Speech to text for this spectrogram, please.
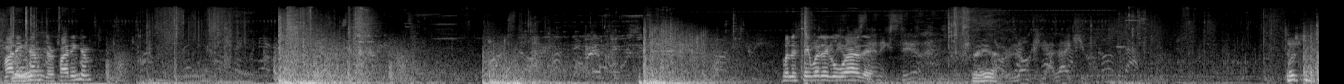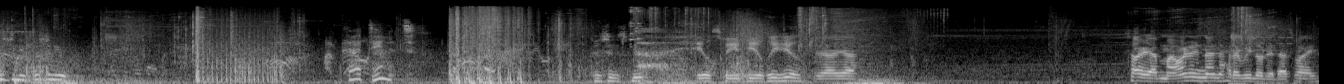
fighting him. They're fighting him. Well, let's say where they go. Where are they? Right here. You're lucky. I like you. Pushing, pushing you, pushing you. God damn it. Pushing speed. Heal speed, heal, heal. Yeah, yeah. Sorry, uh, my R99 had to reload it. That's why it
